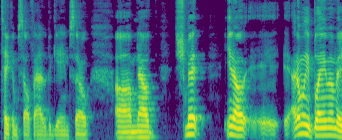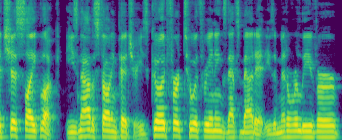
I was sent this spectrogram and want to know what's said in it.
take himself out of the game. So um, now Schmidt, you know, I don't really blame him. It's just like, look, he's not a starting pitcher. He's good for two or three innings, and that's about it. He's a middle reliever,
